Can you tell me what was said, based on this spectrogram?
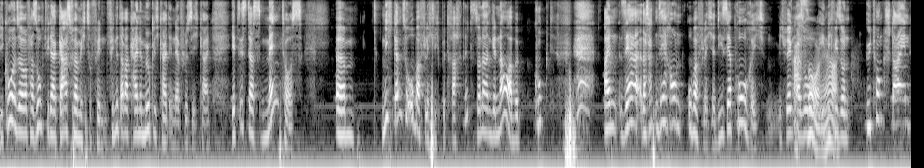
Die Kohlensäure versucht wieder gasförmig zu finden, findet aber keine Möglichkeit in der Flüssigkeit. Jetzt ist das Mentos ähm, nicht ganz so oberflächlich betrachtet, sondern genauer beguckt, ein sehr, das hat eine sehr rauen Oberfläche, die ist sehr porig. Ich denke mal so, so, ähnlich ja. wie so ein Ytongstein.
